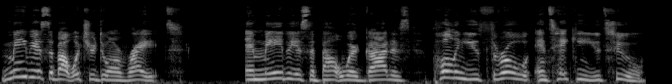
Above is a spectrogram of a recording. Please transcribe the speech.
Maybe it's about what you're doing right. And maybe it's about where God is pulling you through and taking you to.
